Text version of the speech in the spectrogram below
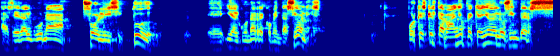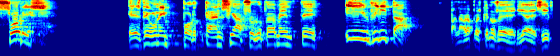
hacer alguna solicitud eh, y algunas recomendaciones. Porque es que el tamaño pequeño de los inversores es de una importancia absolutamente infinita. Palabra pues que no se debería decir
